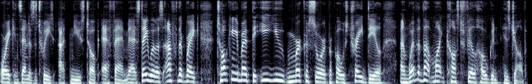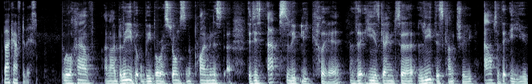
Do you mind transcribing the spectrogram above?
Or you can send us a tweet at Newstalk FM. Uh, stay with us after the break, talking about the EU Mercosur proposed trade deal and whether that might cost Phil Hogan his job. Back after this will have, and I believe it will be Boris Johnson, a Prime Minister that is absolutely clear that he is going to lead this country out of the EU.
